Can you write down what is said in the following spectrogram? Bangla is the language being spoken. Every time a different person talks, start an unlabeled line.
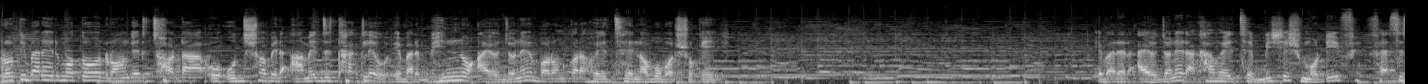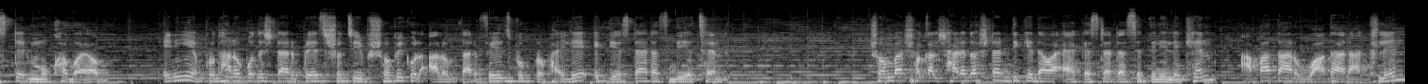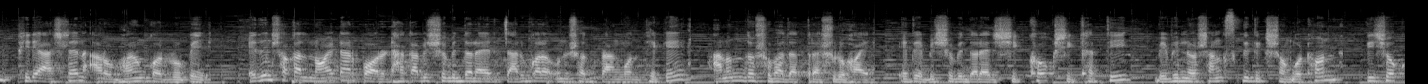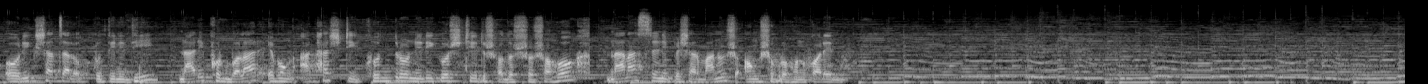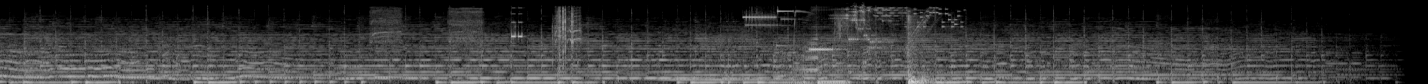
প্রতিবারের মতো রঙের ছটা ও উৎসবের আমেজ থাকলেও এবার ভিন্ন আয়োজনে বরণ করা হয়েছে নববর্ষকে। এবারের আয়োজনে রাখা হয়েছে বিশেষ মোটিভ, ফ্যাসিস্টের মুখাবয়ব। এ নিয়ে প্রধান উপদেষ্টার প্রেস সচিব শফিকুল আলম তার ফেসবুক প্রোফাইলে একটি স্ট্যাটাস দিয়েছেন। সোমবার সকাল সাড়ে দশটার দিকে দেওয়া এক স্ট্যাটাসে তিনি লেখেন, আপা তার ওয়াদা রাখলেন, ফিরে আসলেন আরও ভয়ঙ্কর রূপে। এদিন সকাল নয়টার পর ঢাকা বিশ্ববিদ্যালয়ের চারুকলা অনুষদ প্রাঙ্গণ থেকে আনন্দ শোভাযাত্রা শুরু হয়। এতে বিশ্ববিদ্যালয়ের শিক্ষক, শিক্ষার্থী, বিভিন্ন সাংস্কৃতিক সংগঠন, কৃষক ও রিক্সা চালক প্রতিনিধি, নারী ফুটবলার এবং আঠাশটি ক্ষুদ্র নৃগোষ্ঠীর সদস্য সহ নানা শ্রেণি পেশার মানুষ অংশগ্রহণ করেন।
